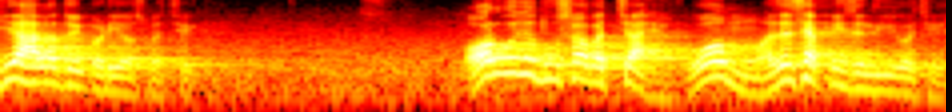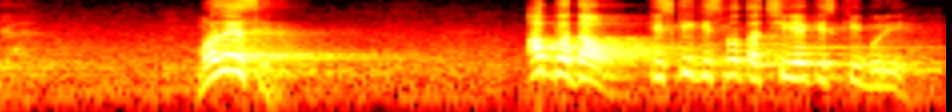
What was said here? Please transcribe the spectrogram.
ये हालत हुई पड़ी है उस बच्चे की। और वो जो दूसरा बच्चा है, वो मज़े से अपनी ज़िंदगी को जी रहा है। मज़े से। अब बताओ, किसकी किस्मत अच्छी है, किसकी बुरी है?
